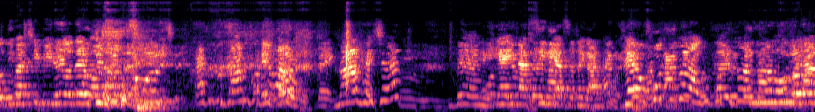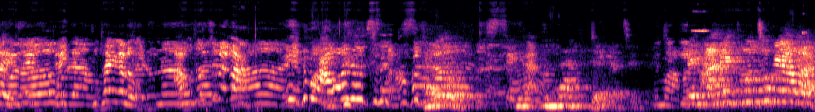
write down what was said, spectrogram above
অধিবাসী বিরোধের না হয়েছে কোথায় গেল আউট হচ্ছে না আওয়াজ হচ্ছে এই গানে করছ কে আবার?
